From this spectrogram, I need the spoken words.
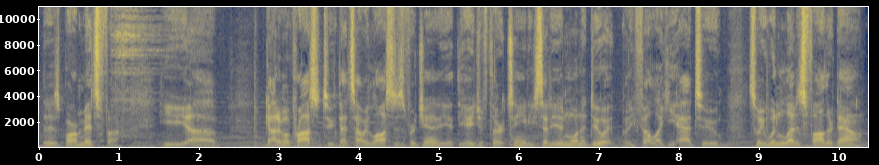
At his bar mitzvah, he uh, got him a prostitute. That's how he lost his virginity at the age of 13. He said he didn't want to do it, but he felt like he had to, so he wouldn't let his father down.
